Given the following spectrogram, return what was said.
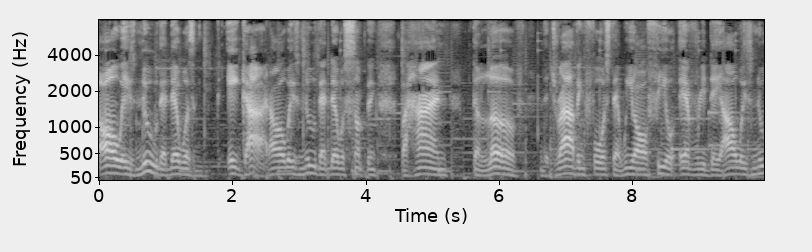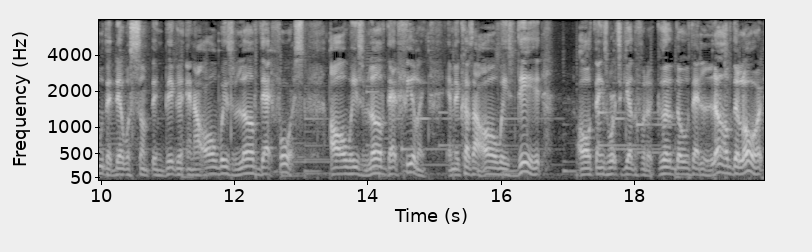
I always knew that there was a God. I always knew that there was something behind the love the driving force that we all feel every day. I always knew that there was something bigger, and I always loved that force. I always loved that feeling. And because I always did, all things work together for the good of those that love the Lord,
